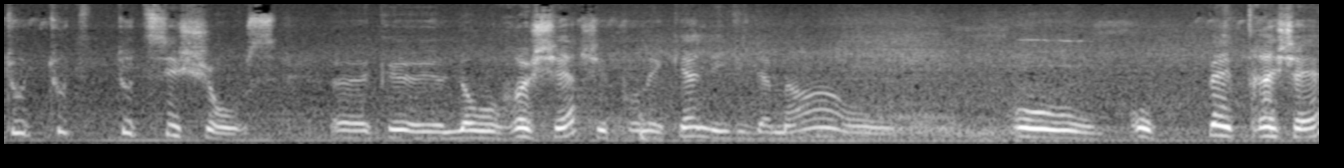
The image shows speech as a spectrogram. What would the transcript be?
tout, tout, toutes ces choses euh, que l'on recherche et pour lesquelles, évidemment, on, paie très cher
